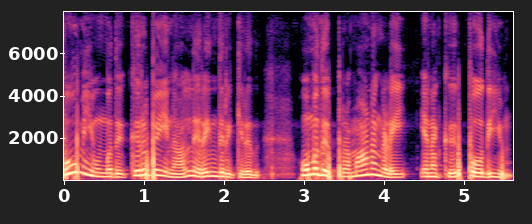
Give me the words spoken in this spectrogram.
பூமி உமது கிருபையினால் நிறைந்திருக்கிறது. உமது பிரமாணங்களை எனக்கு போதியும்.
